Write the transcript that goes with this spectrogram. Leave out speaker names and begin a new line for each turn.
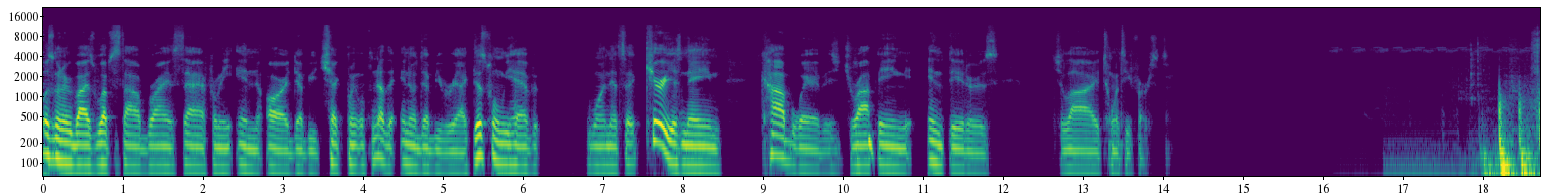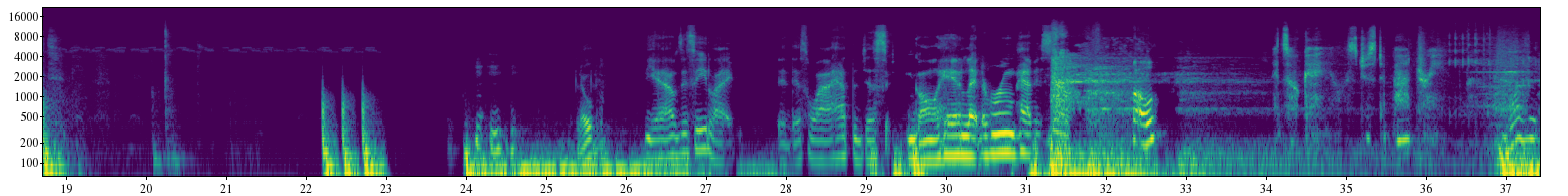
What's going on, everybody? It's Webster Style, Brian Sapph from the NRW Checkpoint with another NRW React. This one we have one that's a curious name. Cobweb is dropping in theaters July 21st. Nope.
Yeah, I was just see like that's why I have to just go ahead and let the room have itself. Oh,
It's okay. It was just a bad dream.
was it?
